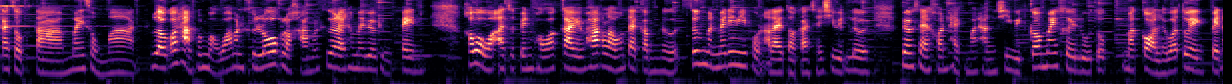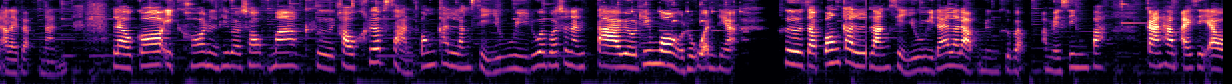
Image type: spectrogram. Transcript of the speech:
กระจกตาไม่สมมาตร เราก็ถามคุณหมอว่ามันคือโรคหรอคะ มันคืออะไรทำไมเบลถึงเป็น เขาบอกว่าอาจจะเป็นเพราะว่ากายวิภาคเราตั้งแต่กำเนิด ซึ่งมันไม่ได้มีผลอะไรต่อการใช้ชีวิตเลย เบลใส่คอนแทคมาทั้งชีวิตก็ไม่เคยรู้ตัวมาก่อนเลยว่าตัวเองเป็นอะไรแบบนั้น แล้วก็อีกข้อหนึ่งที่เบลชอบมากคือเขาเคลือบสารป้องกันรังสี UV ด้วย เพราะฉะนั้นตาเบลที่มองอยู่ทุกวันเนี้ย คือจะป้องกันรังสี UV ได้ระดับหนึ่งคือแบบ Amazing ปะการทำ ICL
